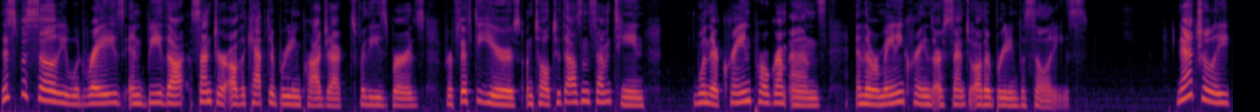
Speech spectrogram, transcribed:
This facility would raise and be the center of the captive breeding project for these birds for 50 years until 2017 when their crane program ends and the remaining cranes are sent to other breeding facilities. Naturally,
